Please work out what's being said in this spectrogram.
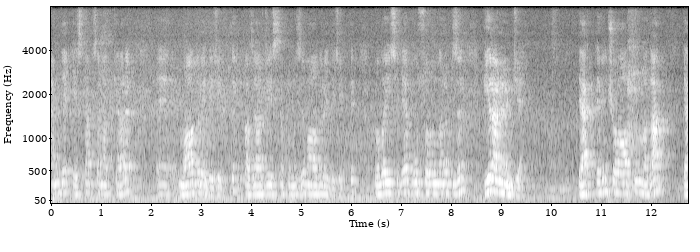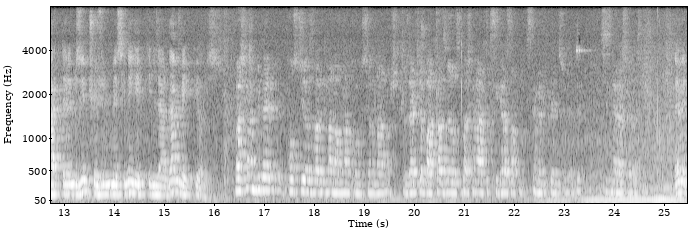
hem de esnaf sanatkarı e, mağdur edecektir. Pazarcı esnafımızı mağdur edecektir. Dolayısıyla bu sorunlarımızın bir an önce dertlerin çoğaltılmadan dertlerimizin çözülmesini yetkililerden bekliyoruz. Başkanım bir de post cihazlarından alınan komisyonlar var. Özellikle bakkal Zırhlısı Başkanı artık sigara satmak istemediklerini söyledi. Siz neler söylersiniz? Evet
